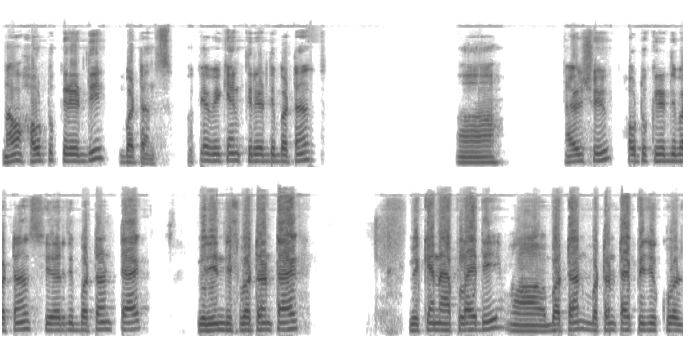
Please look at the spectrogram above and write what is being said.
Now how to create the buttons. Okay, we can create the buttons. Uh, I will show you how to create the buttons. Here the button tag. Within this button tag, we can apply the uh, button. Button type is equal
